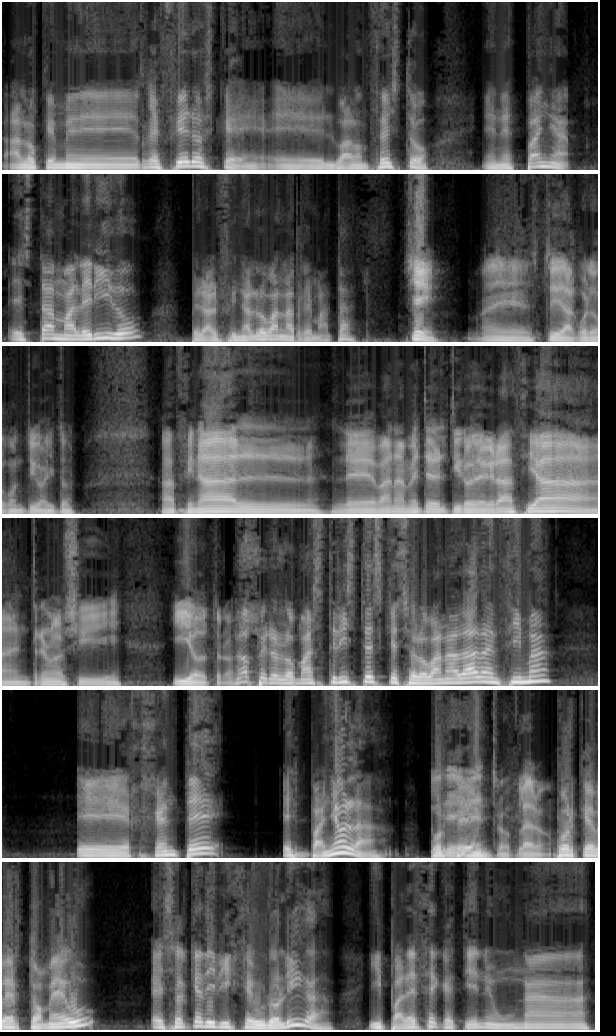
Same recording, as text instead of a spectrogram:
A lo que me refiero es que eh, el baloncesto en España está mal herido pero al final lo van a rematar. Sí, eh, estoy de acuerdo contigo, Aitor. Al final le van a meter el tiro de gracia entre unos y, otros. No, pero lo más triste es que se lo van a dar encima eh, gente española. Porque, dentro, claro. Porque Bertomeu es el que dirige Euroliga y parece que tiene una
